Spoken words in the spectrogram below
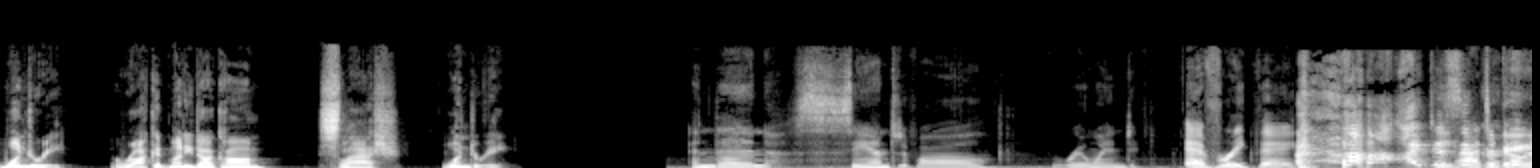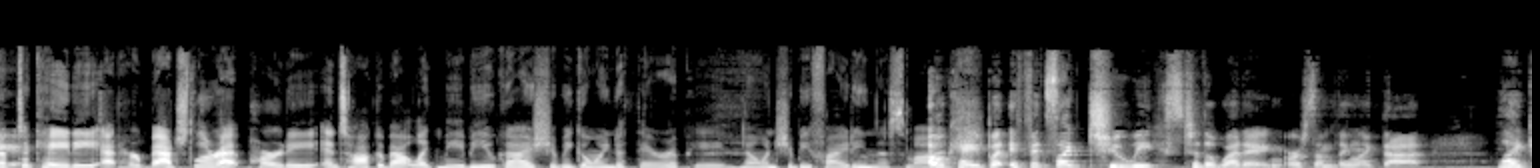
Wondery. rocketmoney.com slash Wondery. And then Sandoval ruined everything. I he had to go up to Katie at her bachelorette party and talk about like maybe you guys should be going to therapy. No one should be fighting this much. Okay, but if it's like two weeks to the wedding or something like that, like,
